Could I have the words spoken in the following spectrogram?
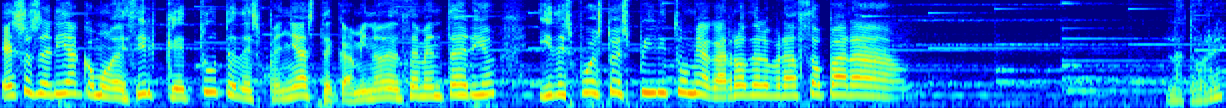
Eso sería como decir que tú te despeñaste camino del cementerio y después tu espíritu me agarró del brazo para... ¿La Torre?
